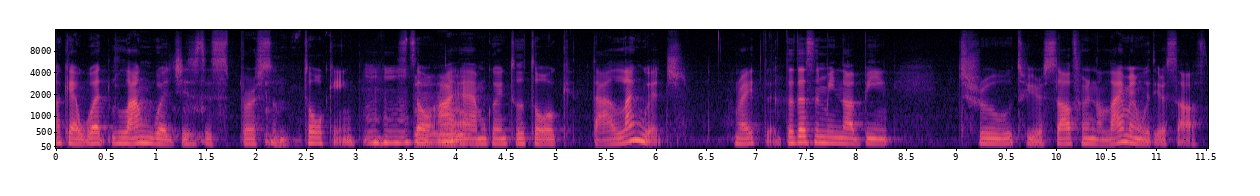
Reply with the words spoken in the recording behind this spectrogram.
okay, what language is this person talking? Mm-hmm. So I mm-hmm. am going to talk that language, right? That doesn't mean not being true to yourself or in alignment with yourself,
